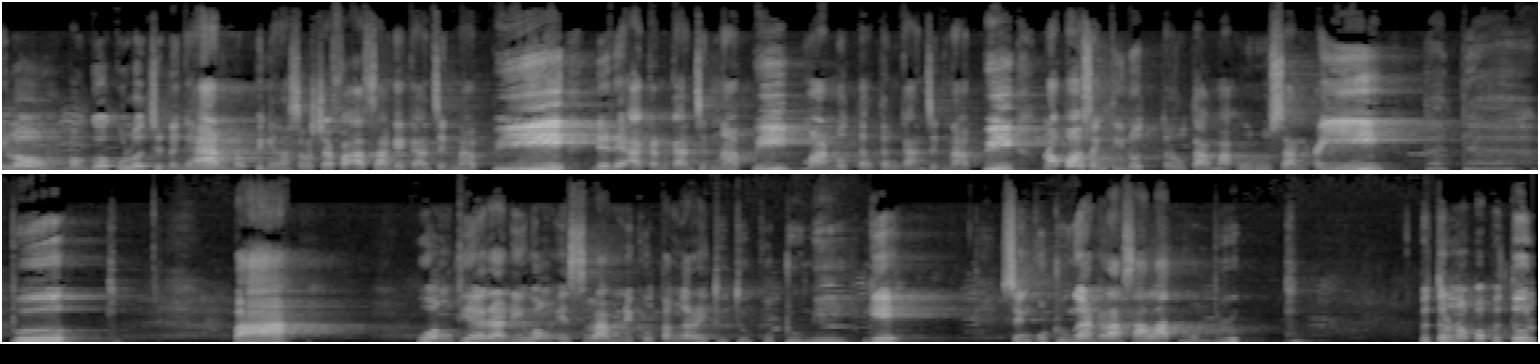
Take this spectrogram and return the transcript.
Milo, monggo kula jenengan nek pengin asal syafaat saking Kanjeng Nabi, nderekaken Kanjeng Nabi, manut dateng Kanjeng Nabi, napa sing dinut terutama urusan ibadah. Bu. Pak, wong diarani wong Islam niku tengere duduk kudunge, nggih. Sing kudungan ra salat mumbruk. Betul napa betul?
